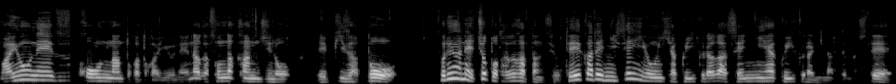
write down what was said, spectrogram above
マヨネーズコーンなんとかとかいうね、なんかそんな感じの、えピザと、それがね、ちょっと高かったんですよ。定価で2400いくらが1200いくらになってまして、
